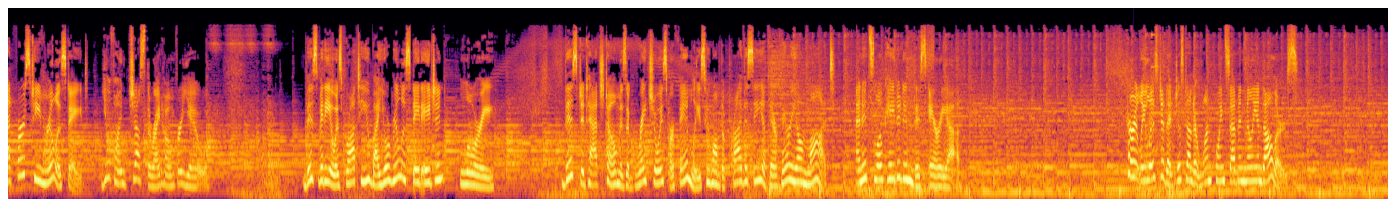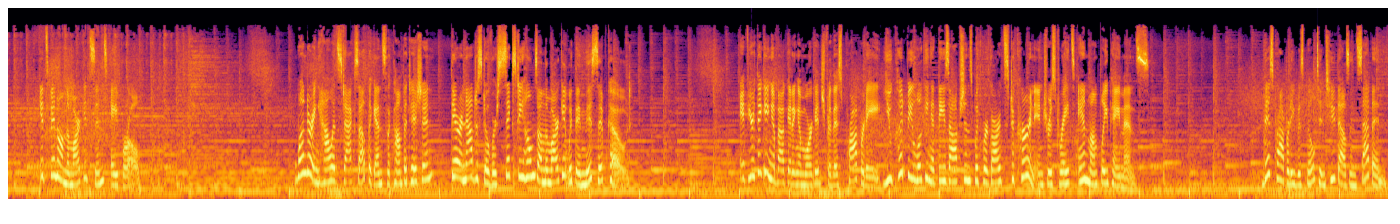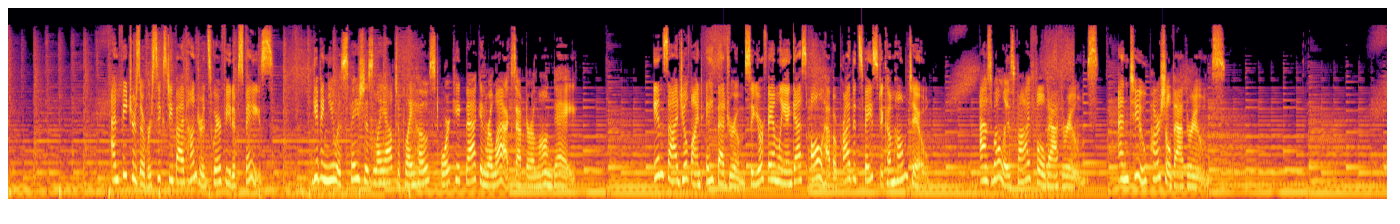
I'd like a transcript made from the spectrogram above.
At First Team Real Estate, you'll find just the right home for you. This video is brought to you by your real estate agent, Lori. This detached home is a great choice for families who want the privacy of their very own lot, and it's located in this area. Currently listed at just under $1.7 million. It's been on the market since April. Wondering how it stacks up against the competition? There are now just over 60 homes on the market within this zip code. If you're thinking about getting a mortgage for this property, you could be looking at these options with regards to current interest rates and monthly payments. This property was built in 2007 and features over 6,500 square feet of space, giving you a spacious layout to play host or kick back and relax after a long day. Inside, you'll find eight bedrooms, so your family and guests all have a private space to come home to, as well as five full bathrooms and two partial bathrooms.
